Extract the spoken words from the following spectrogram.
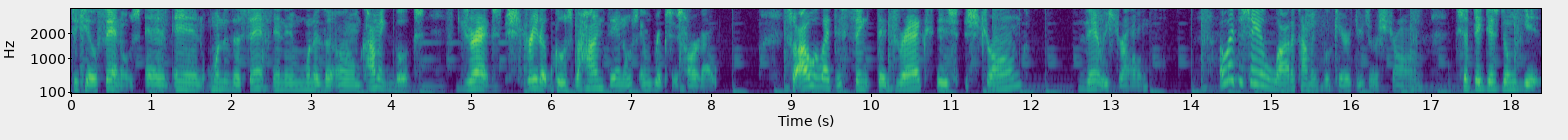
to kill Thanos and in one of the Th- and in one of the um comic books Drax straight up goes behind Thanos and rips his heart out. So I would like to think that Drax is strong, very strong. I like to say a lot of comic book characters are strong, except they just don't get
